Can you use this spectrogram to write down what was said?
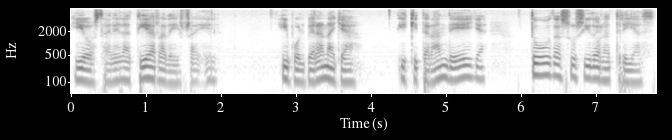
y os daré la tierra de Israel. Y volverán allá, y quitarán de ella todas sus idolatrías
